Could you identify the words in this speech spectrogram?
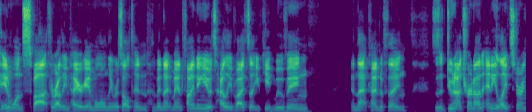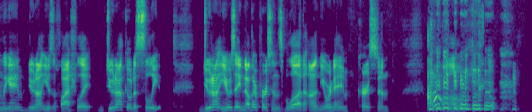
in one spot throughout the entire game will only result in the midnight man finding you it's highly advised that you keep moving and that kind of thing says that do not turn on any lights during the game do not use a flashlight do not go to sleep do not use another person's blood on your name kirsten don't um,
